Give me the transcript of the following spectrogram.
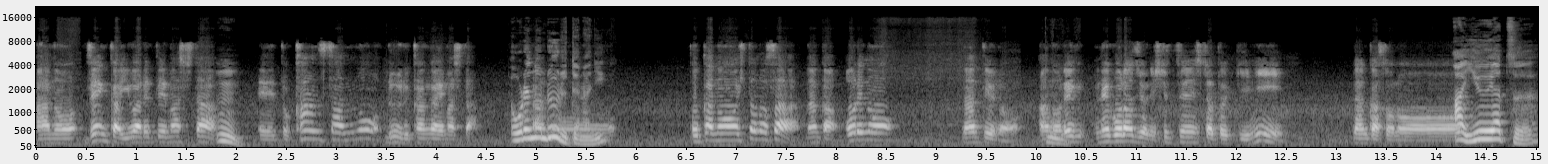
あの前回言われてました、うん。えっ、と菅さんのルール考えました。俺のルールって何？他の人のさなんか俺のなんていうの？あの、うん。レネゴラジオに出演した時になんかそのあ、言うやつ？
